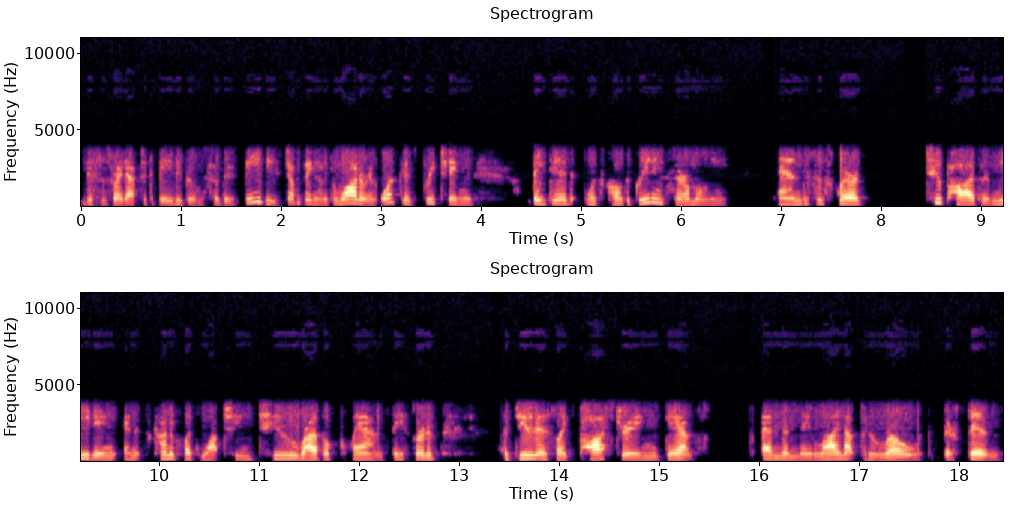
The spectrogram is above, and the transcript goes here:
this is right after the baby boom. So there's babies jumping out of the water and orcas breaching. And they did what's called a greeting ceremony. And this is where two pods are meeting, and it's kind of like watching two rival clans. They sort of do this like posturing dance, and then they line up in a row with their fins,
